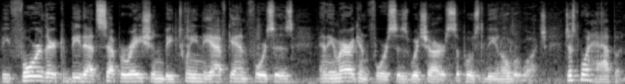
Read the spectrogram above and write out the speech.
before there could be that separation between the Afghan forces and the American forces, which are supposed to be in Overwatch? Just what happened?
